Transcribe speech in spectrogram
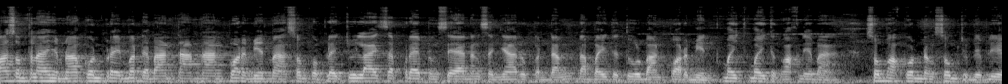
បាទសូមថ្លែងអំណរគុណប្រិមិត្តដែលបានតាមដានព័ត៌មានបាទសូមកុំភ្លេចជួយ Like Subscribe និង Share និងសញ្ញារូបកណ្ដឹងដើម្បីទទួលបានព័ត៌មានថ្មីៗទាំងអស់គ្នាបាទសូមអរគុណនិងសូមជម្រាបលា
